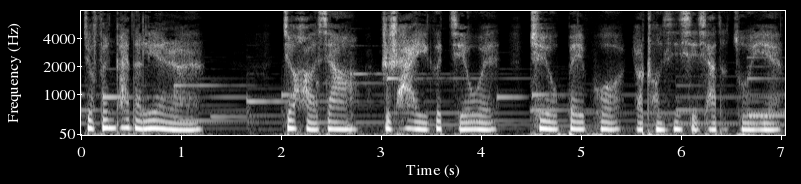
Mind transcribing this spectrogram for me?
就分开的恋人，就好像只差一个结尾，却又被迫要重新写下的作业。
